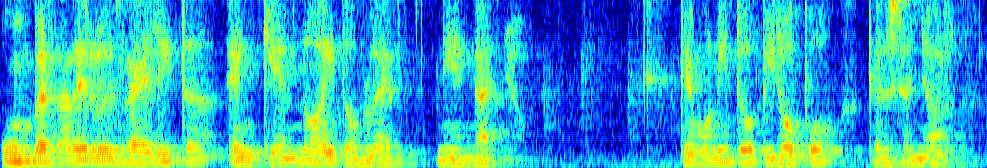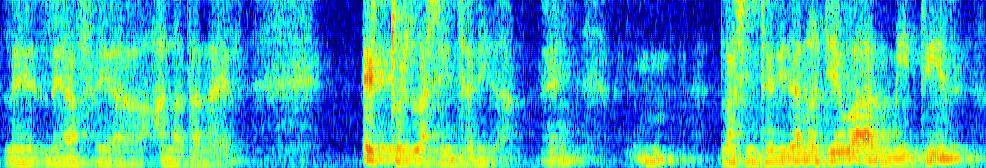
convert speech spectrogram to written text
un verdadero israelita en quien no hay doblez ni engaño. Qué bonito piropo que el Señor le, hace a, Natanael. Esto es la sinceridad. ¿eh? La sinceridad nos lleva a admitir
